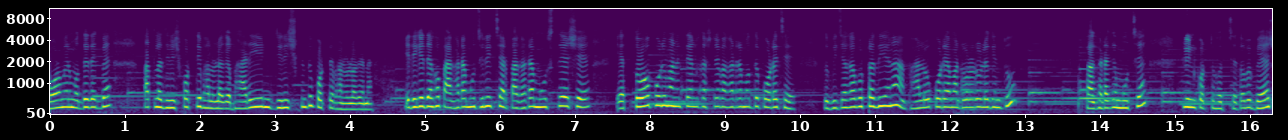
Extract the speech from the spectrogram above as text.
গরমের মধ্যে দেখবে পাতলা জিনিস পড়তে ভালো লাগে, ভারী জিনিস কিন্তু পড়তে ভালো লাগে না। এদিকে দেখো পাখাটা মুছে নিচ্ছে, আর পাখাটা মুছতে এসে এত পরিমাণে তেল কাস্টে পাখাটার মধ্যে পড়েছে। তো বিজা কাপড়টা দিয়ে না ভালো করে আমার ডোলে ডোলে কিন্তু পাখাটাকে মুছে ক্লিন করতে হচ্ছে। তবে বেশ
